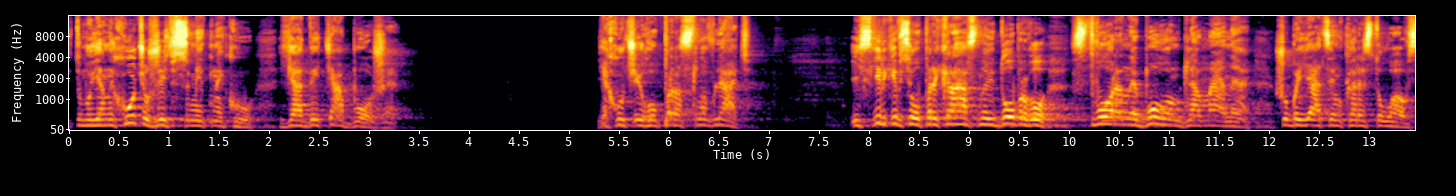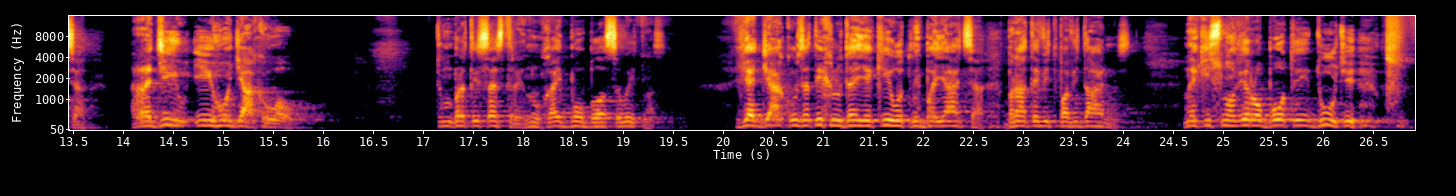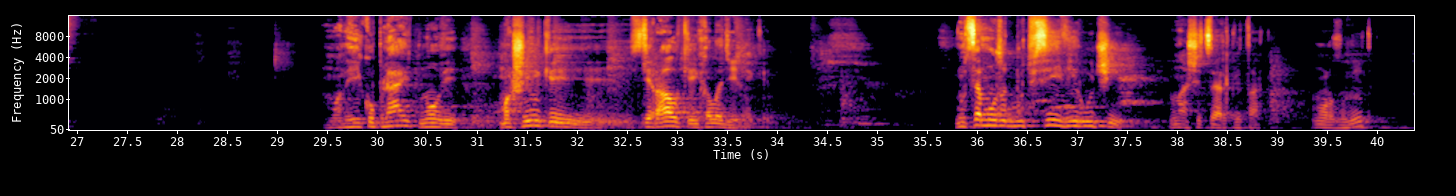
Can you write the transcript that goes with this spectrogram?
І тому я не хочу жити в смітнику. Я дитя Боже. Я хочу його прославляти. І скільки всього прекрасного і доброго створене Богом для мене, щоб я цим користувався, радів і його дякував. Тому, брати і сестри, ну хай Бог благословить нас. Я дякую за тих людей, які от не бояться брати відповідальність. На якісь нові роботи йдуть. І... Вони і купляють нові машинки, стиралки і холодильники. Ну, це можуть бути всі віруючі в нашій церкві, так. Ну, розумієте?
